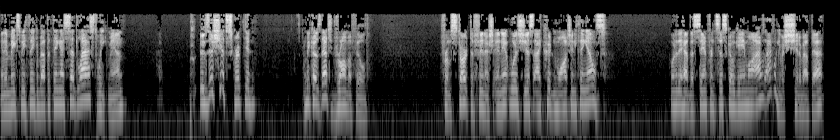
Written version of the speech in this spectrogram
And it makes me think about the thing I said last week, man is this shit scripted? Because that's drama filled from start to finish, and it was just I couldn't watch anything else. What do they have the San Francisco game on? I, I don't give a shit about that.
